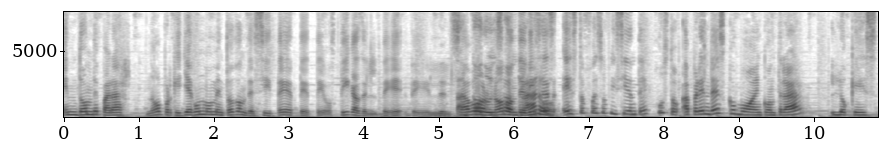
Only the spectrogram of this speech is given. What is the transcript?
en dónde parar, ¿no? Porque llega un momento donde sí te, te, te hostigas del, de- del sabor, ¿no? Donde claro. dices, esto fue suficiente, justo, aprendes como a encontrar lo que es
